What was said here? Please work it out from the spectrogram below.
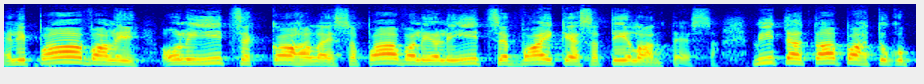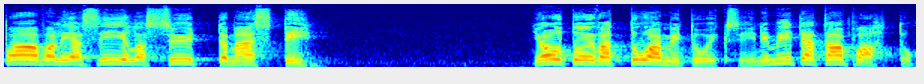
Eli Paavali oli itse kahleissa, Paavali oli itse vaikeassa tilanteessa. Mitä tapahtui, kun Paavali ja Siilas syyttömästi joutuivat tuomituiksi? Niin mitä tapahtui?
